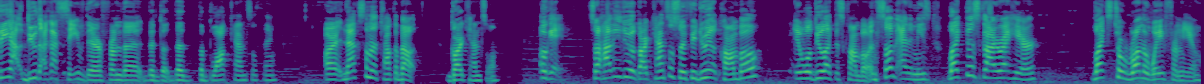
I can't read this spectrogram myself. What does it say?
See how, dude, I got saved there from the, the, the, the, the block cancel thing. All right, next I'm to talk about guard cancel. Okay, so how do you do a guard cancel? So if you're doing a combo, it will do like this combo. And some enemies, like this guy right here, likes to run away from you.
